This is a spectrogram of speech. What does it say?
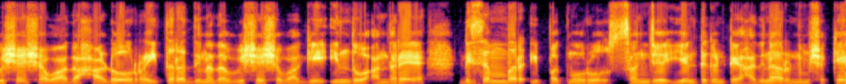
ವಿಶೇಷವಾದ ಹಾಡು ರೈತರ ದಿನದ ವಿಶೇಷವಾಗಿ ಇಂದು ಅಂದರೆ ಡಿಸೆಂಬರ್ ಇಪ್ಪತ್ತ್ಮೂರು ಸಂಜೆ ಎಂಟು ಗಂಟೆ ಹದಿನಾರು ನಿಮಿಷಕ್ಕೆ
